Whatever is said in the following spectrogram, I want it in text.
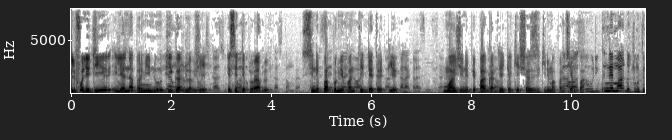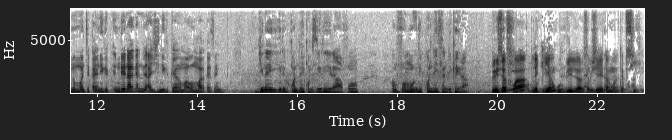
Il faut le dire, il y en a parmi nous qui gardent l'objet, et c'est déplorable. Ce n'est pas pour me vanter d'être pieux. Moi, je ne peux pas garder quelque chose qui ne m'appartient pas. Plusieurs fois, les clients oublient leurs objets dans mon taxi.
